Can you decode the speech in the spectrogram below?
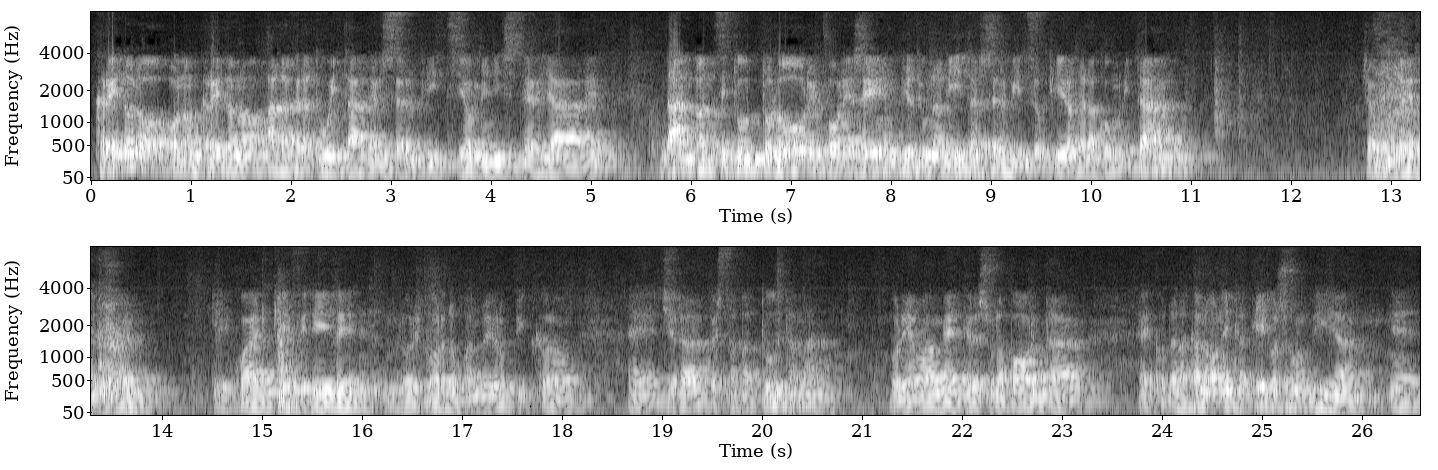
Credono o non credono alla gratuità del servizio ministeriale, dando anzitutto loro il buon esempio di una vita al servizio pieno della comunità? Ci avevo detto eh, che qualche fedele, lo ricordo quando ero piccolo, eh, c'era questa battuta, ma volevo mettere sulla porta ecco, della canonica, ego sono via, eh,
